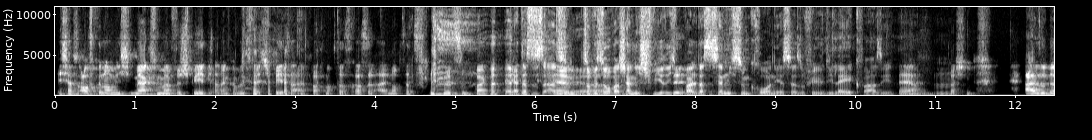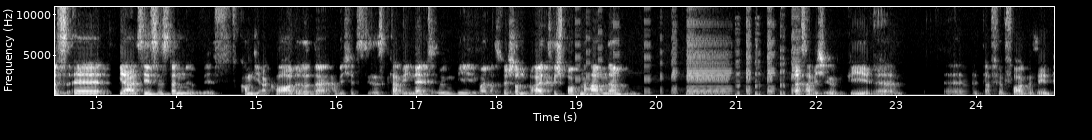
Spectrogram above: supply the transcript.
ich habe es aufgenommen, ich merke es mir mal für später, dann können wir es vielleicht später einfach noch das Rasselei noch dazu, dazu packen. Ja, das ist also Ähm, sowieso wahrscheinlich schwierig, Ja. weil das ist ja nicht synchron. Hier ist ja so viel Delay quasi. Ja, Mhm. das stimmt. Also das, äh, ja, als nächstes dann ist, kommen die Akkorde. Da habe ich jetzt dieses Klavinett irgendwie, über das wir schon bereits gesprochen haben, ne? Das habe ich irgendwie ähm, äh, dafür vorgesehen.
